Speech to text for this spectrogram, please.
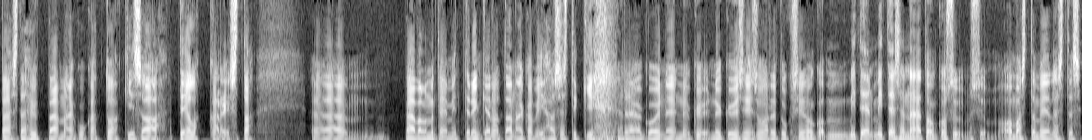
päästä hyppäämään kuin katsoa kisaa telkkarista. Päävalmentaja Mitterin kerrotaan aika vihaisestikin reagoineen nyky, nykyisiin suorituksiin. Onko, miten, miten sä näet, onko omasta mielestäsi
